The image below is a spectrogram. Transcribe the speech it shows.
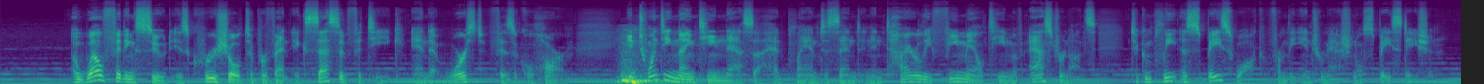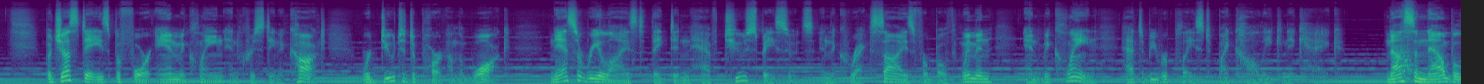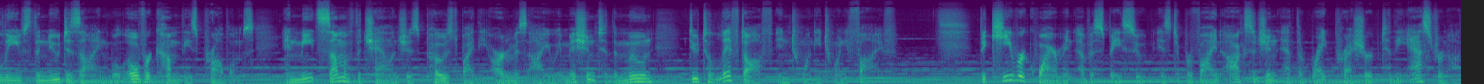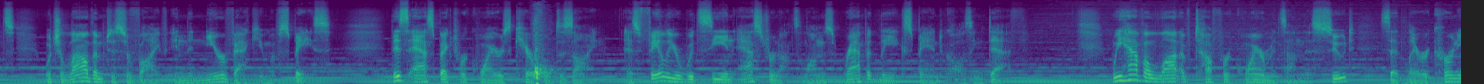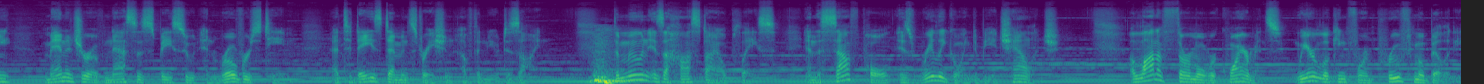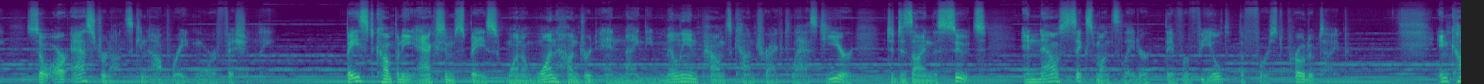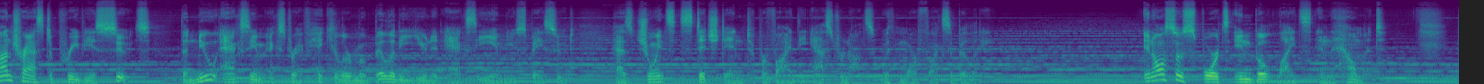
A well-fitting suit is crucial to prevent excessive fatigue and, at worst, physical harm. In 2019, NASA had planned to send an entirely female team of astronauts to complete a spacewalk from the International Space Station. But just days before Anne McClain and Christina Koch were due to depart on the walk, NASA realized they didn't have two spacesuits in the correct size for both women, and McClain had to be replaced by colleague Nick Hague. NASA now believes the new design will overcome these problems and meet some of the challenges posed by the Artemis III mission to the moon due to liftoff in 2025. The key requirement of a spacesuit is to provide oxygen at the right pressure to the astronauts, which allow them to survive in the near vacuum of space. This aspect requires careful design, as failure would see an astronaut's lungs rapidly expand causing death. We have a lot of tough requirements on this suit, said Lara Kearney, manager of NASA's spacesuit and rovers team, at today's demonstration of the new design. The moon is a hostile place, and the South Pole is really going to be a challenge. A lot of thermal requirements. We are looking for improved mobility so our astronauts can operate more efficiently. Based company Axiom Space won a 190 million pounds contract last year to design the suits and now six months later, they've revealed the first prototype. In contrast to previous suits, the new Axiom Extravehicular Mobility Unit AxEMU spacesuit has joints stitched in to provide the astronauts with more flexibility. It also sports inbuilt lights in the helmet.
